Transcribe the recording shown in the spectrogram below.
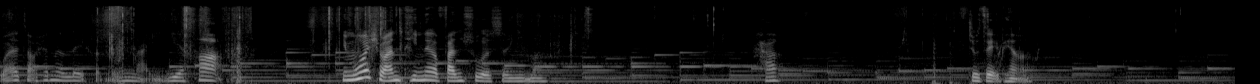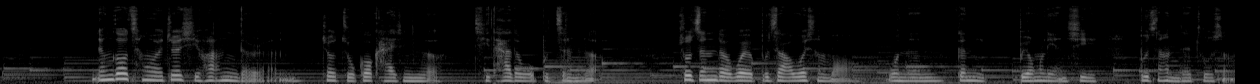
我来找一下那个泪痕的是哪一页哈。你们会喜欢听那个翻书的声音吗？好，就这一篇了。能够成为最喜欢你的人，就足够开心了。其他的我不争了。说真的，我也不知道为什么我能跟你不用联系，不知道你在做什么，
